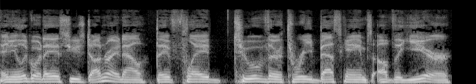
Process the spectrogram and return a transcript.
And you look at what ASU's done right now. They've played two of their three best games of the year.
